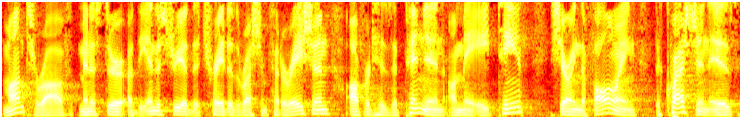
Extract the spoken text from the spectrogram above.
Manturov, Minister of the Industry of the Trade of the Russian Federation, offered his opinion on May 18th, sharing the following. The question is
